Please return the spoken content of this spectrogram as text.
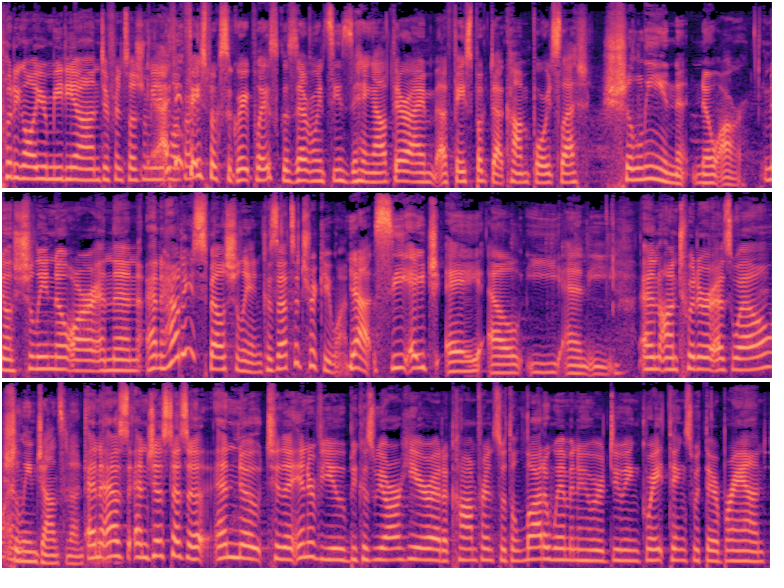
putting all your media on different social media? I platforms? think Facebook's a great place because everyone seems to hang out there. I'm uh, facebook.com forward slash Chalene no R. No, Chalene no R. And then, and how do you spell Chalene? Because that's a tricky one. Yeah, C H A L E N E. And on Twitter as well. Chalene Johnson on Twitter. And as and just as a end note to the interview, because we are here at a conference with a lot of women who are doing great things with their brand.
